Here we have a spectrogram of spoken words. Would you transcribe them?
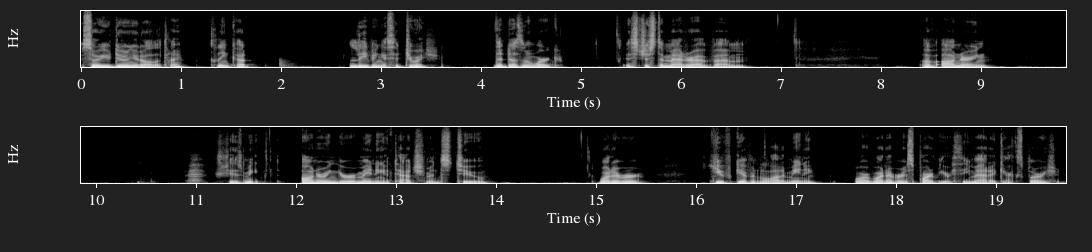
So you're doing it all the time, clean cut, leaving a situation that doesn't work. It's just a matter of um, of honoring, excuse me, honoring your remaining attachments to whatever you've given a lot of meaning or whatever is part of your thematic exploration.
